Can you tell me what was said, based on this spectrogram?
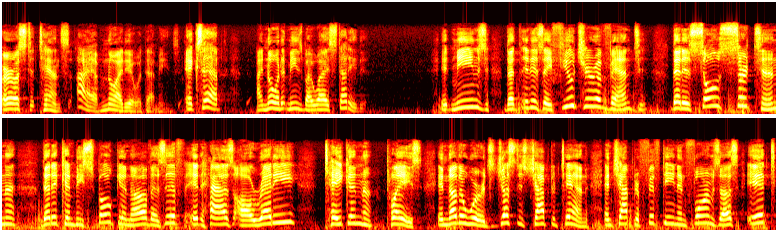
aorist tense. I have no idea what that means, except I know what it means by what I studied it. It means that it is a future event that is so certain that it can be spoken of as if it has already taken place. In other words, just as chapter 10 and chapter 15 informs us, it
